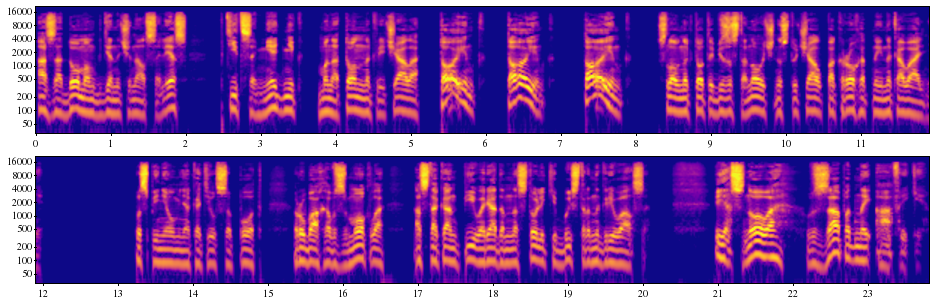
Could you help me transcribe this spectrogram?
а за домом, где начинался лес, птица-медник монотонно кричала «Тоинг! Тоинг! Тоинг!» словно кто-то безостановочно стучал по крохотной наковальне. По спине у меня катился пот, рубаха взмокла, а стакан пива рядом на столике быстро нагревался. Я снова в Западной Африке.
